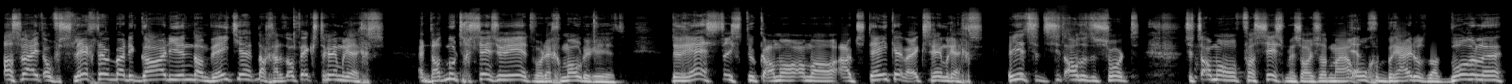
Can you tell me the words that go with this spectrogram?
als wij het over slecht hebben bij The Guardian, dan weet je, dan gaat het over extreem rechts. En dat moet gecensureerd worden en gemodereerd. De rest is natuurlijk allemaal, allemaal uitstekend, maar extreem rechts. Je, het zit, altijd een soort. Het zit allemaal fascisme. Als je dat maar Ja. ongebreideld laat borrelen.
